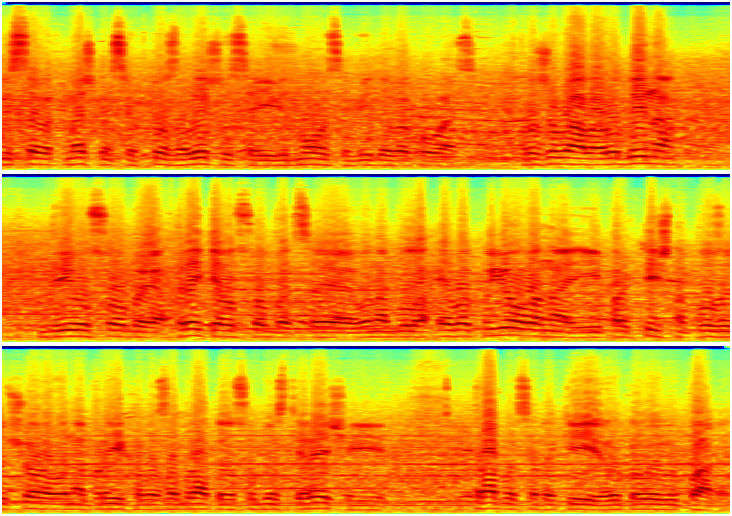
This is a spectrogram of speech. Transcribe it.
місцевих мешканців, хто залишився і відмовився від евакуації. Проживала родина. Дві особи, третя особа це вона була евакуйована і практично позавчора вона приїхала забрати особисті речі і трапився такий роковий випадок.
